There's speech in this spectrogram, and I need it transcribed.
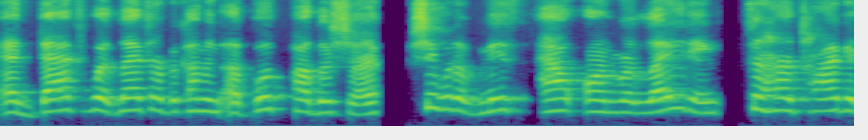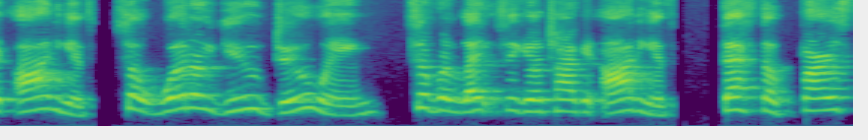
and that's what led to her becoming a book publisher, she would have missed out on relating to her target audience. So what are you doing to relate to your target audience? That's the first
